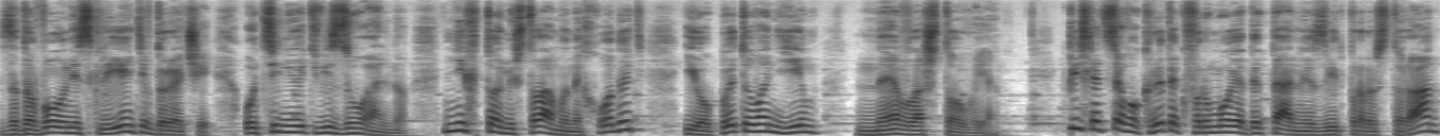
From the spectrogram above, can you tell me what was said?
Задоволеність клієнтів, до речі, оцінюють візуально. Ніхто між столами не ходить і опитувань їм не влаштовує. Після цього критик формує детальний звіт про ресторан,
